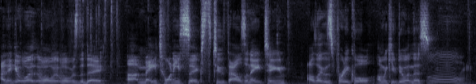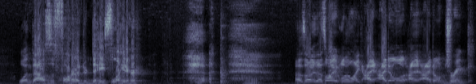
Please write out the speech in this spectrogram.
I think it was, what, what was the day? Uh, May 26th, 2018. I was like, this is pretty cool. I'm gonna keep doing this. 1,400 days later. that's why, that's why, well, like, I, I don't, I, I don't drink.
